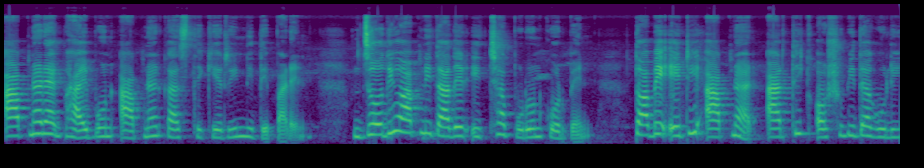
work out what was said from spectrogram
আপনার এক ভাই বোন আপনার কাছ থেকে ঋণ নিতে পারেন। যদিও আপনি তাদের ইচ্ছা পূরণ করবেন তবে এটি আপনার আর্থিক অসুবিধাগুলি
